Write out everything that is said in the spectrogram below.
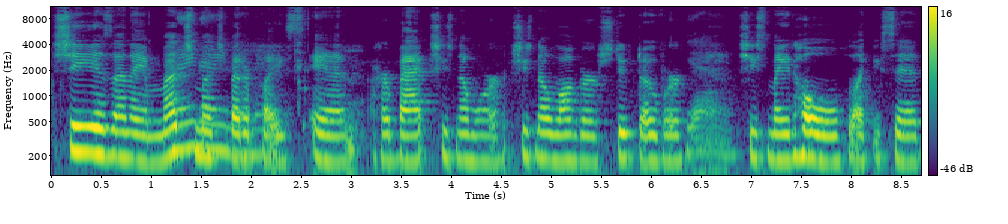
She is in a much, Nay, much nay, better nay, nay. place, and her back, she's no more, she's no longer stooped over. Yeah, She's made whole, like you said,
